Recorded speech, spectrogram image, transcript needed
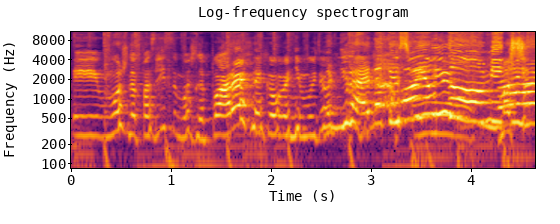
и можно позлиться, можно поорать на кого-нибудь. Он не Правильно ты своем Машина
